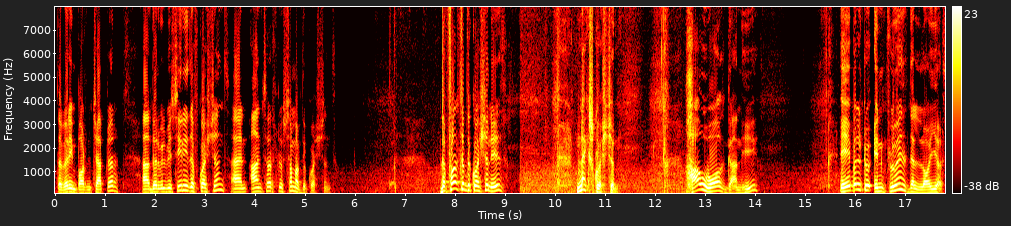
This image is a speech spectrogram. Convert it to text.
It's a very important chapter. Uh, there will be series of questions and answers to some of the questions. The first of the question is, next question, how was Gandhi able to influence the lawyers?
